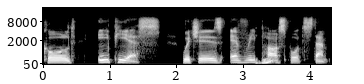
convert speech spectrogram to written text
called EPS, which is every mm-hmm. passport stamp.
